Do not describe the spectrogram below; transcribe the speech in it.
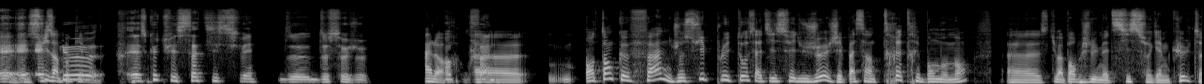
Est-ce que, tu es satisfait de, de ce jeu En Alors, euh, en tant que fan, je suis plutôt satisfait du jeu. J'ai passé un très très bon moment, euh, ce qui m'a pas empêché de lui mettre 6 sur Gamecult,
